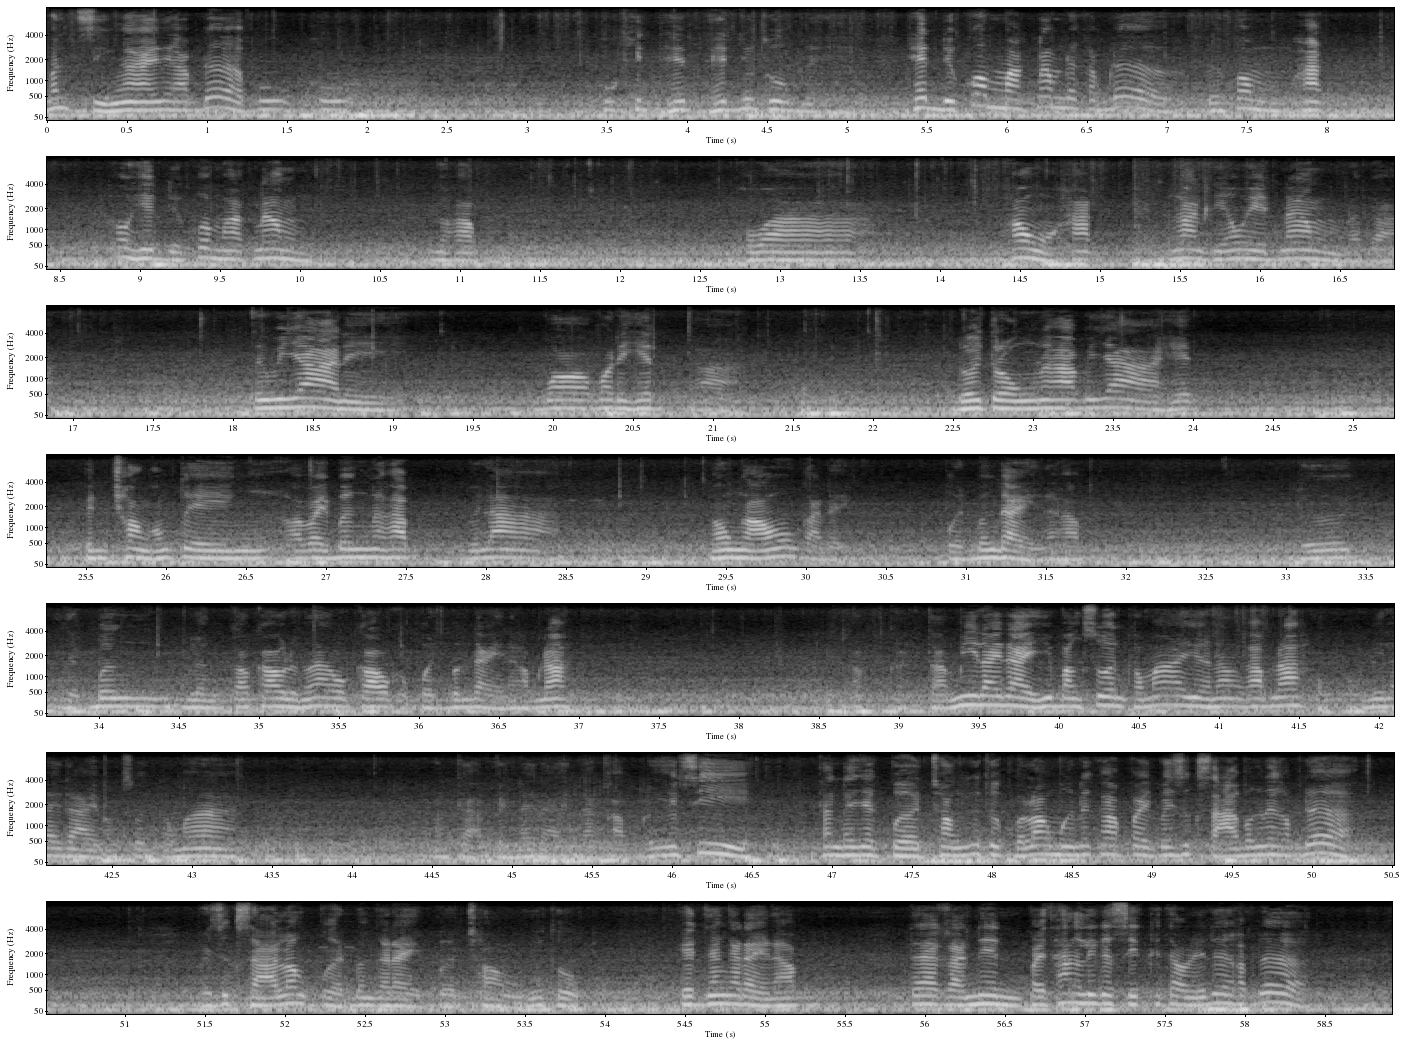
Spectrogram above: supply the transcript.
มันสีง่ายนะครับ เด้อผู้ผู้ผู้คิดเฮ็ดเฮ็ด YouTube นี่เฮ็ดด้วยความมักนํเด้อครับเด้อด้วยความหักเขาเฮ็ดด้วยความหักนํ นะครับ เพราะว่าเฮาหักงานที่เฮาเฮ็ดนํแล้วก็ถึงวิทยานี่บ่บ่ได้เฮ็ดอ่าโดยตรงนะครับวิทยาเฮ็ดเป็นช่องของตัวเองเอาไว้เบิ่งนะครับ เวลาเงาเงาก็ได้เปิดเบิ้งได้นะครับ หรืออยากเบิ้งเรื่องเก่าๆเรื่องราเก่าๆก็เปิดเบิ้งได้นะครับนะ แต่มีรายได้อยู่บางส่วนเข้ามาอยู่นะครับนะมีรายได้บางส่วนเข้ามามันก็เป็นรายได้นะครับ หรือ FC ท่านใดอยากเปิดช่อง YouTube ก็ลองเบิ่งนะครับ ไปไปศึกษาเบิ่งนะครับเด้อไปศึกษาลองเปิดเบิ่งก็ได้เปิดช่อง YouTube เฮ็ดยังก็ได้นะครับ แต่ก็เน้นไปทางลิขสิทธิ์เขาเจ้าในเด้อครับเด้อ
